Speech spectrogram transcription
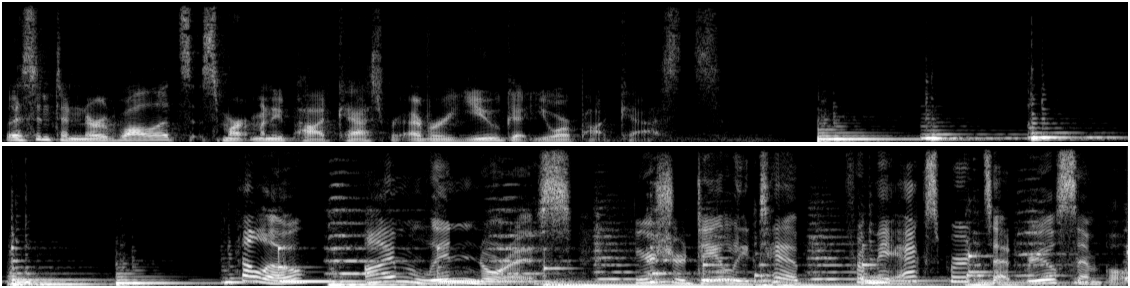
Listen to NerdWallet's Smart Money Podcast wherever you get your podcasts. Hello, I'm Lynn Norris. Here's your daily tip from the experts at Real Simple.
